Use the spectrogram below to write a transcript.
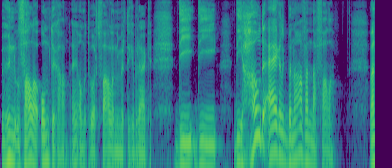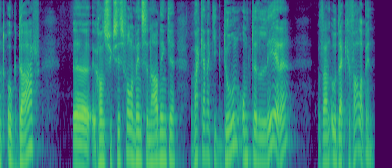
hun vallen om te gaan, hè, om het woord falen niet meer te gebruiken. Die, die, die houden eigenlijk bijna van dat vallen. Want ook daar uh, gaan succesvolle mensen nadenken: wat kan ik doen om te leren van hoe dat ik gevallen ben?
